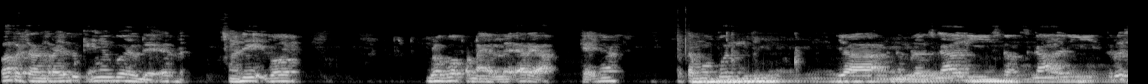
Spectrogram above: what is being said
Wah pacaran terakhir tuh kayaknya gue LDR jadi gue gue gue pernah LDR ya. Kayaknya ketemu pun ya enam bulan sekali setahun sekali. Terus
